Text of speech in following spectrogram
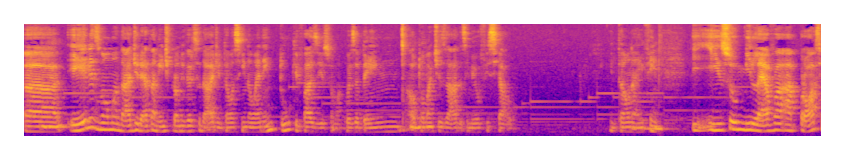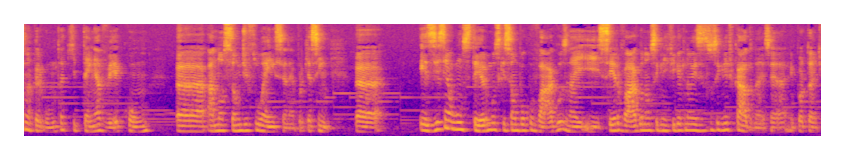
Uh, uhum. Eles vão mandar diretamente para a universidade. Então, assim, não é nem tu que faz isso, é uma coisa bem uhum. automatizada, assim, meio oficial. Então, né, enfim. E, e isso me leva à próxima pergunta que tem a ver com uh, a noção de fluência, né? Porque, assim, uh, existem alguns termos que são um pouco vagos, né? E ser vago não significa que não existe um significado, né? Isso é importante.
